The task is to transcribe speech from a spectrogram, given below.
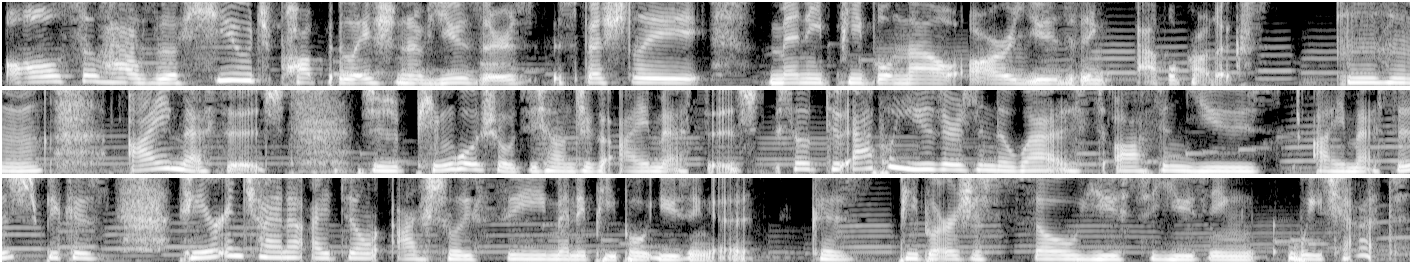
also has a huge population of users, especially many people now are using Apple products. Mm-hmm. iMessage 就是苹果手机上这个 iMessage. So do Apple users in the West often use iMessage? Because here in China, I don't actually see many people using it because people are just so used to using WeChat.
